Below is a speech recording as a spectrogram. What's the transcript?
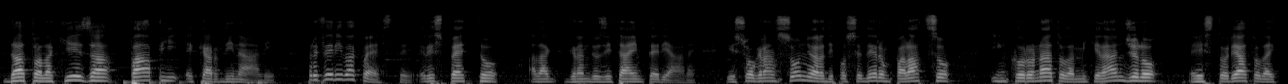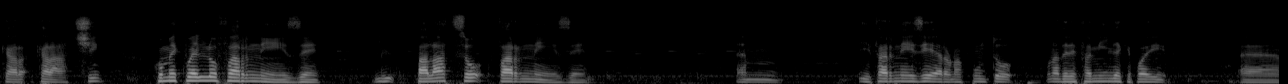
dato alla Chiesa papi e cardinali. Preferiva queste rispetto alla grandiosità imperiale. Il suo gran sogno era di possedere un palazzo incoronato da Michelangelo e istoriato dai Car- Caracci, come quello farnese, il palazzo farnese. Um, I farnesi erano appunto una delle famiglie che poi eh,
